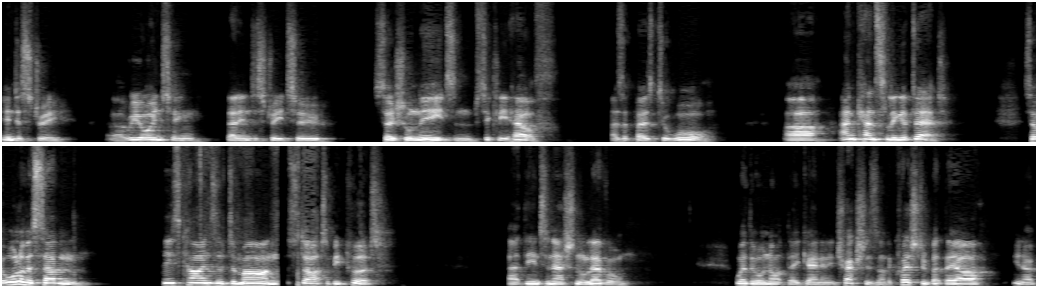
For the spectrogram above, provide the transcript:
industry, uh, reorienting that industry to social needs and particularly health, as opposed to war, uh, and cancelling of debt. So all of a sudden, these kinds of demands start to be put at the international level. Whether or not they gain any traction is another question, but they are, you know,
